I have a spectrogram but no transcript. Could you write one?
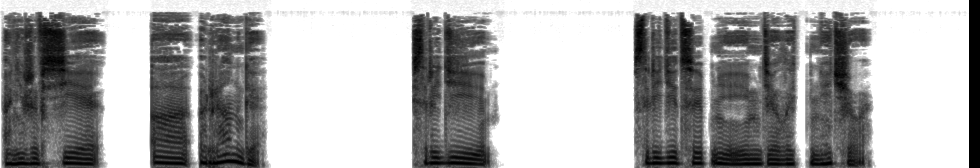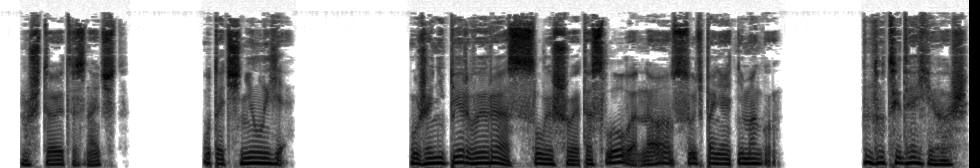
Они же все... А ранга? Среди... Среди цепней им делать нечего. Ну что это значит? Уточнил я. Уже не первый раз слышу это слово, но суть понять не могу. Ну ты даешь.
